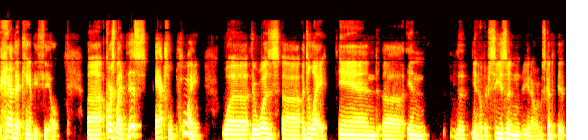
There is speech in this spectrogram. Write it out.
had that campy feel. Uh, of course, by this actual point, was there was uh, a delay, and uh, in the you know their season, you know, it was going to,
